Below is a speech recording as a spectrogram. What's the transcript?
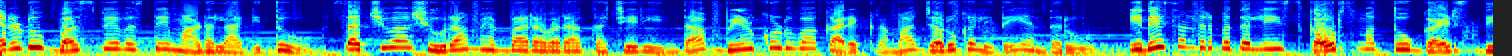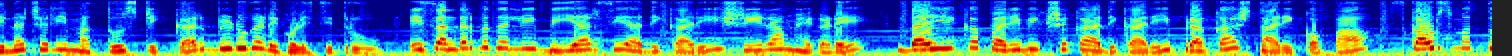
ಎರಡು ಬಸ್ ವ್ಯವಸ್ಥೆ ಮಾಡಲಾಗಿದ್ದು ಸಚಿವ ಶಿವರಾಮ್ ಹೆಬ್ಬಾರ್ ಅವರ ಕಚೇರಿಯಿಂದ ಬೀಳ್ಕೊಡುವ ಕಾರ್ಯಕ್ರಮ ಜರುಗಲಿದೆ ಎಂದರು ಇದೇ ಸಂದರ್ಭದಲ್ಲಿ ಸ್ಕೌಟ್ಸ್ ಮತ್ತು ಗೈಡ್ಸ್ ದಿನಚರಿ ಮತ್ತು ಸ್ಟಿಕ್ಕರ್ ಬಿಡುಗಡೆಗೊಳಿಸಿದ್ರು ಈ ಸಂದರ್ಭದಲ್ಲಿ ಬಿಆರ್ಸಿ ಅಧಿಕಾರಿ ಶ್ರೀರಾಮ್ ಹೆಗಡೆ ದೈಹಿಕ ಪರಿವೀಕ್ಷಕ ಅಧಿಕಾರಿ ಪ್ರಕಾಶ್ ತಾರಿಕೊಪ್ಪ ಸ್ಕೌಟ್ಸ್ ಮತ್ತು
